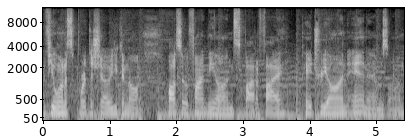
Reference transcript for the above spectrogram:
If you want to support the show, you can also find me on Spotify, Patreon, and Amazon.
